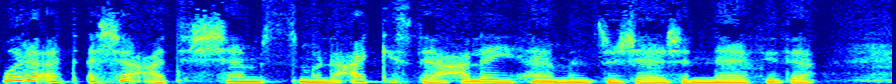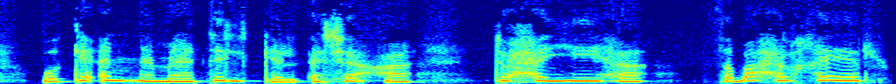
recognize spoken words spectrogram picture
ورأت أشعة الشمس منعكسة عليها من زجاج النافذة وكأنما تلك الأشعة تحييها صباح الخير.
